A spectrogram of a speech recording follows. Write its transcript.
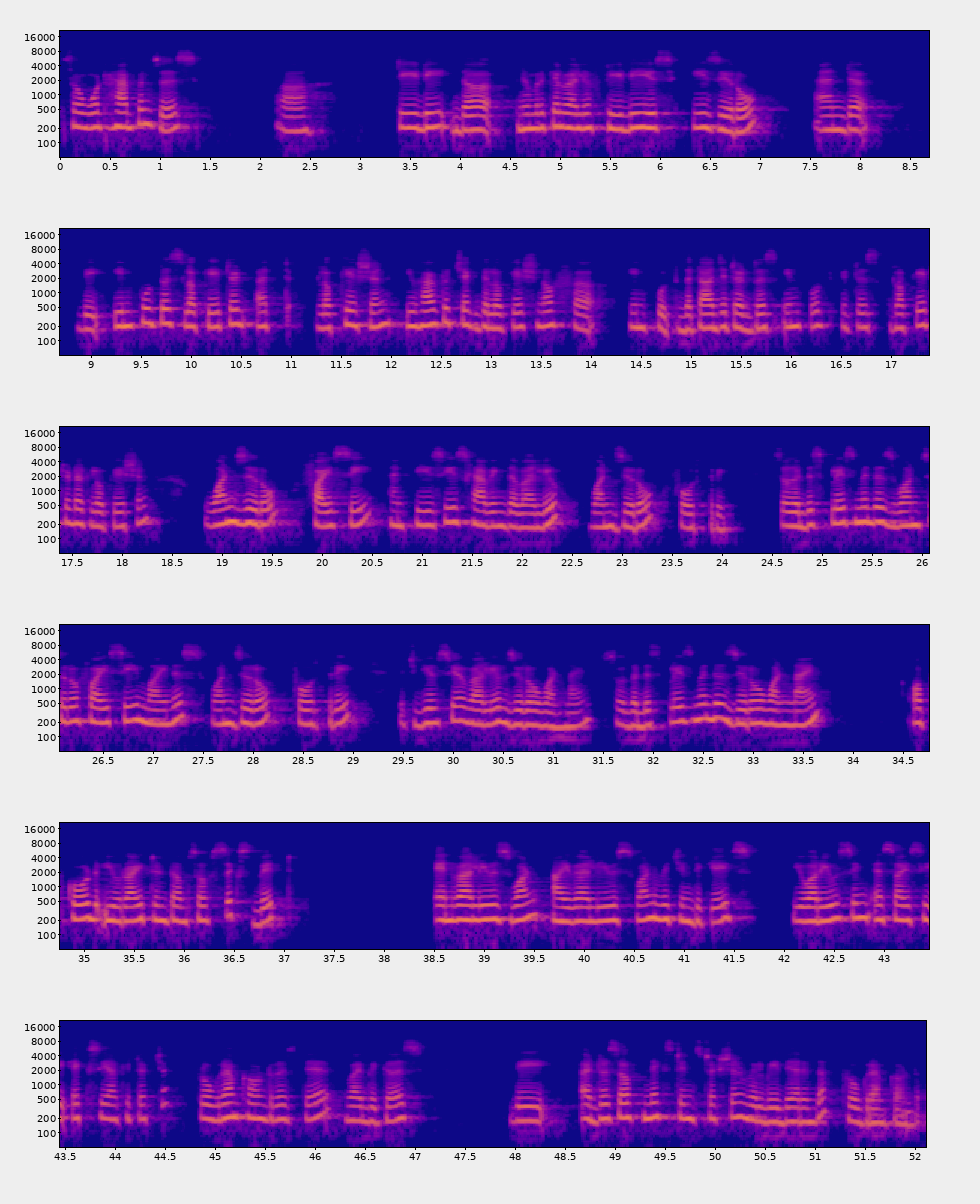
So what happens is uh, TD, the numerical value of TD is E0 and uh, the input is located at location. You have to check the location of uh, input, the target address input. It is located at location 105C and PC is having the value 1043. So the displacement is 105C minus 1043 which gives you a value of 019. So the displacement is 019. Opcode you write in terms of 6 bit. N value is 1, I value is 1 which indicates you are using SIC XE architecture. Program counter is there. Why? Because the address of next instruction will be there in the program counter.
